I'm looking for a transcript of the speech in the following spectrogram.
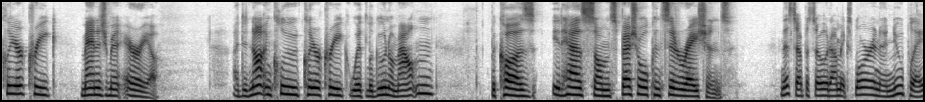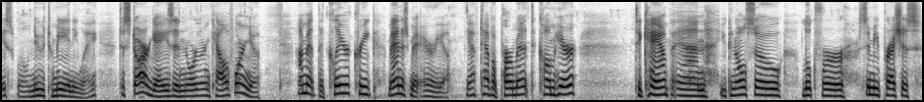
Clear Creek Management Area. I did not include Clear Creek with Laguna Mountain because it has some special considerations. In this episode, I'm exploring a new place, well, new to me anyway, to stargaze in Northern California. I'm at the Clear Creek Management Area. You have to have a permit to come here to camp, and you can also look for semi-precious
